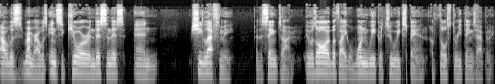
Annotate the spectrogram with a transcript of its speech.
I was remember I was insecure and this and this, and she left me at the same time. It was all with like one week or two week span of those three things happening.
